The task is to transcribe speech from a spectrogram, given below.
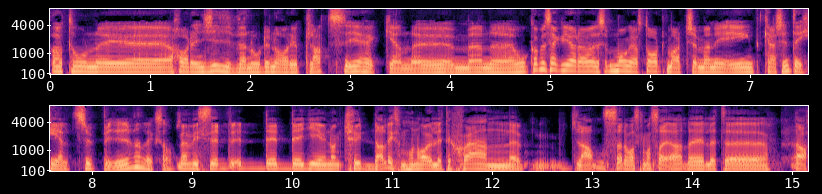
att hon är, har en given ordinarie plats i Häcken. Eh, men eh, hon kommer säkert göra många startmatcher men är kanske inte helt supergiven. Liksom. Men visst, det, det, det ger ju någon krydda liksom. Hon har ju lite stjärnglans eller vad ska man säga. Det är lite, ja.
